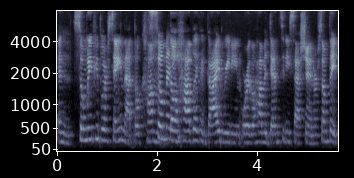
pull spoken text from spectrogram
And so many people are saying that they'll come So many. they'll have like a guide reading or they'll have a density session or something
